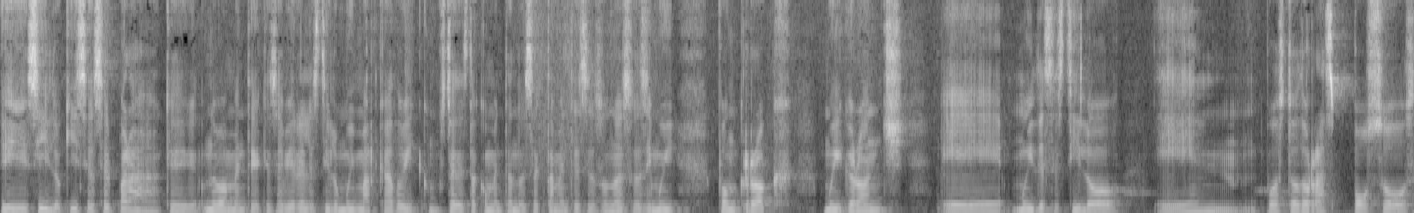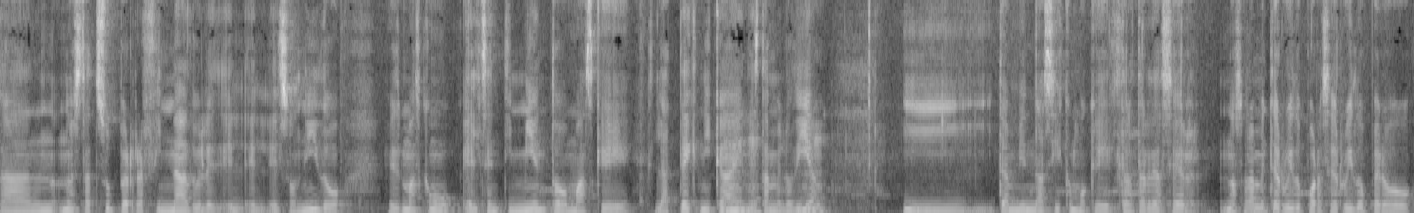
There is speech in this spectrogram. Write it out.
y sí, lo quise hacer para que nuevamente que se viera el estilo muy marcado y como usted está comentando exactamente es eso, ¿no? Es así muy punk rock, muy grunge, eh, muy de ese estilo em, pues todo rasposo, o sea, no, está súper refinado el, sonido, es más como el sentimiento más que la técnica en esta melodía. Y también así como que el tratar de hacer, no solamente ruido por hacer ruido, pero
